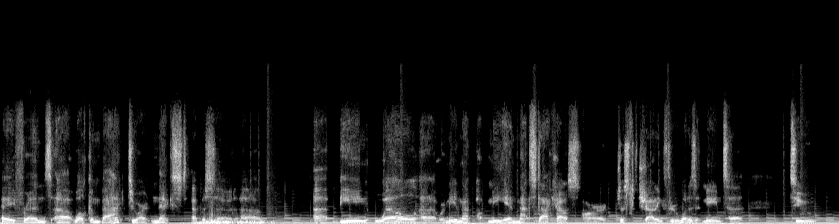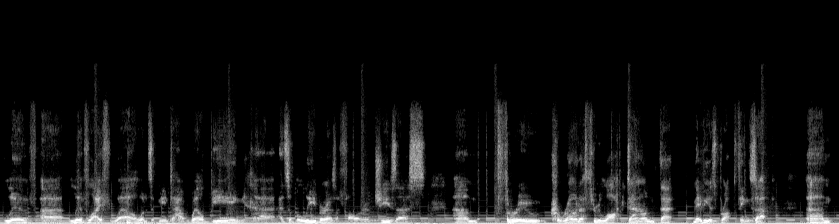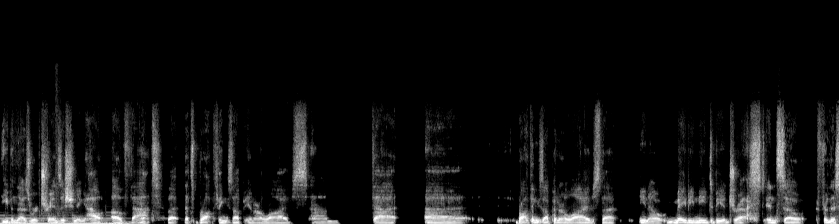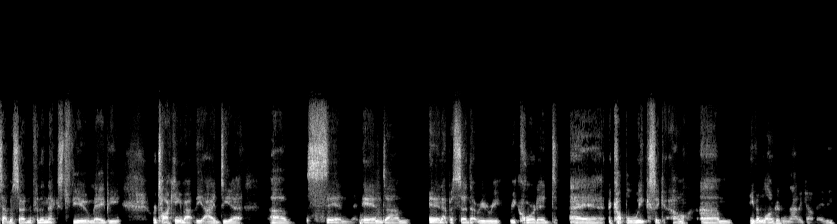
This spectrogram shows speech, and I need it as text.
Hey, friends, uh, welcome back to our next episode of uh, Being Well, uh, where me and Matt, me and Matt Stackhouse are just chatting through what does it mean to to live uh, live life well. What does it mean to have well being uh, as a believer, as a follower of Jesus? Um, through Corona, through lockdown, that maybe has brought things up um, even as we're transitioning out of that, but that's brought things up in our lives um, that uh, brought things up in our lives that you know maybe need to be addressed. And so, for this episode and for the next few, maybe we're talking about the idea of sin. And um, in an episode that we re- recorded a, a, couple weeks ago, um, even longer than that ago, maybe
